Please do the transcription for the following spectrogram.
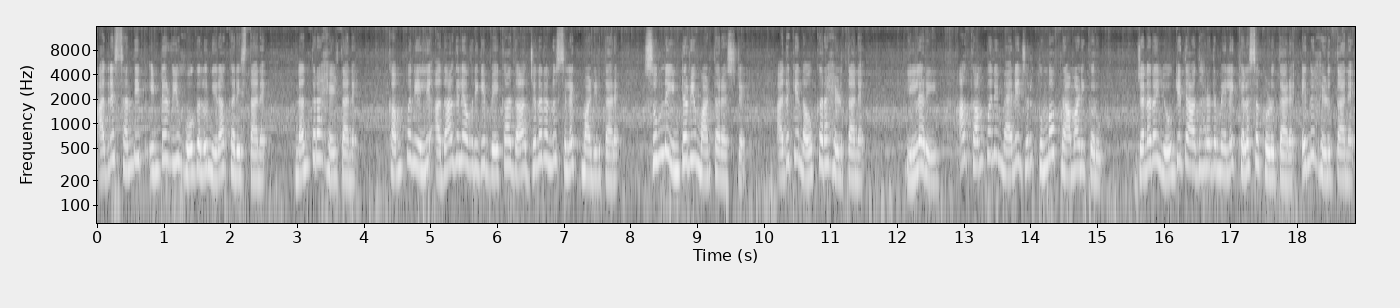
ಆದರೆ ಸಂದೀಪ್ ಇಂಟರ್ವ್ಯೂ ಹೋಗಲು ನಿರಾಕರಿಸ್ತಾನೆ. ನಂತರ ಹೇಳ್ತಾನೆ ಕಂಪನಿಯಲ್ಲಿ ಅದಾಗಲೇ ಅವರಿಗೆ ಬೇಕಾದ ಜನರನ್ನು ಸೆಲೆಕ್ಟ್ ಮಾಡಿರ್ತಾರೆ. ಸುಮ್ಮನೆ ಇಂಟರ್ವ್ಯೂ ಮಾಡ್ತಾರೆ ಅಷ್ಟೇ. ಅದಕ್ಕೆ ನೌಕರ ಹೇಳ್ತಾನೆ. ಇಲ್ಲ ರೀ, ಆ ಕಂಪನಿ ಮ್ಯಾನೇಜರ್ ತುಂಬ ಪ್ರಾಮಾಣಿಕರು. ಜನರ ಯೋಗ್ಯತೆ ಆಧಾರದ ಮೇಲೆ ಕೆಲಸ ಕೊಡುತ್ತಾರೆ ಎಂದು ಹೇಳುತ್ತಾನೆ.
